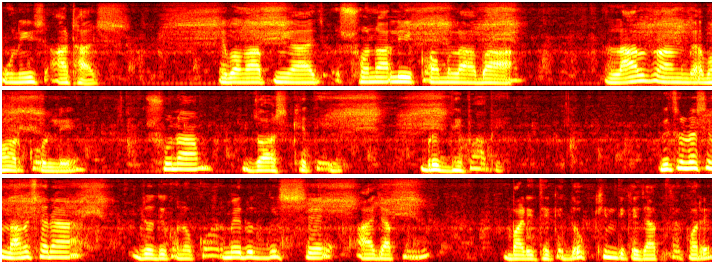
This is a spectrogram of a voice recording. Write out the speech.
উনিশ আঠাশ। এবং আপনি আজ সোনালি কমলা বা লাল রং ব্যবহার করলে সুনাম, যশ, খ্যাতি বৃদ্ধি পাবে। মিথুন রাশির মানুষেরা যদি কোনো কর্মের উদ্দেশ্যে আজ আপনি বাড়ি থেকে দক্ষিণ দিকে যাত্রা করেন,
